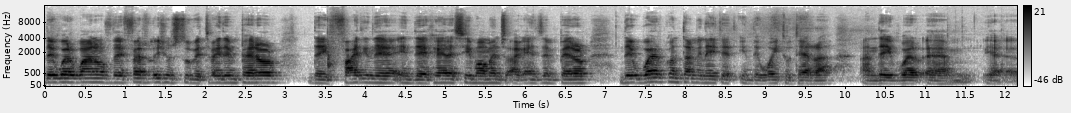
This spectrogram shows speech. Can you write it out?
they were one of the first legions to betray the Emperor. They fight in the in the heresy moments against the Emperor. They were contaminated in the way to Terra and they were, um, yeah,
